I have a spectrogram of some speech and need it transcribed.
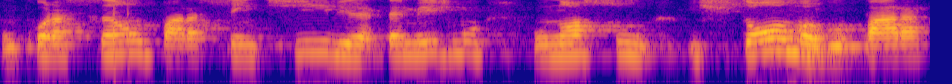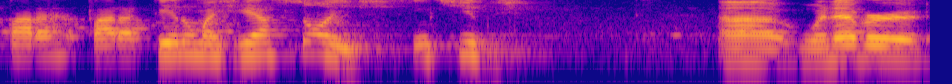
um coração para sentir e até mesmo o nosso estômago para, para, para ter umas reações, sentidos. Uh, whenever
